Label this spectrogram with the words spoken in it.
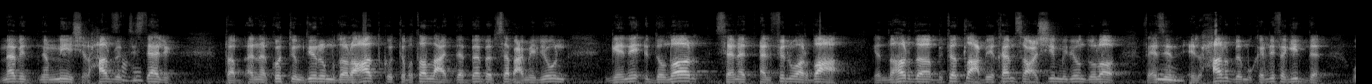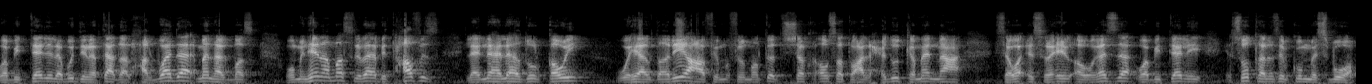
ما بتنميش الحرب صحيح. بتستهلك. طب أنا كنت مدير المدرعات كنت بطلع الدبابة ب 7 مليون جنيه دولار سنة 2004 النهارده بتطلع ب 25 مليون دولار. فإذا الحرب مكلفة جدا وبالتالي لابد ان نبتعد عن الحرب. وده منهج مصر. ومن هنا مصر بقى بتحافظ لأنها لها دور قوي وهي ضريعة في في منطقة الشرق الأوسط وعلى الحدود كمان مع سواء إسرائيل أو غزة. وبالتالي صوتها لازم يكون مسموع.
